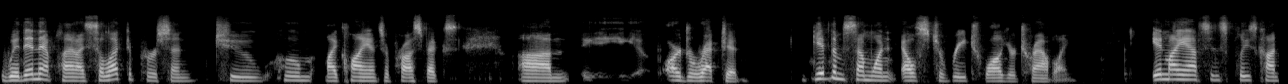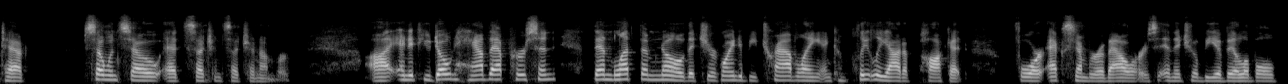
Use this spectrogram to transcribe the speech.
within that plan, I select a person to whom my clients or prospects um, are directed. Give them someone else to reach while you're traveling in my absence, please contact so and so at such and such a number. Uh, and if you don't have that person, then let them know that you're going to be traveling and completely out of pocket for X number of hours and that you'll be available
